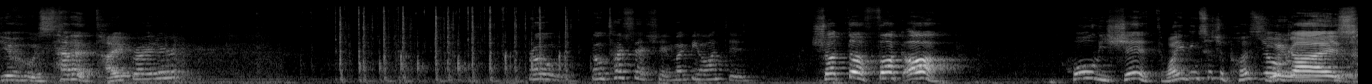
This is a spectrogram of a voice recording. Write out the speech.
Yo, is that a typewriter? Bro, don't touch that shit. Might be haunted. Shut the fuck up! Holy shit, why are you being such a pussy? Yo guys,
